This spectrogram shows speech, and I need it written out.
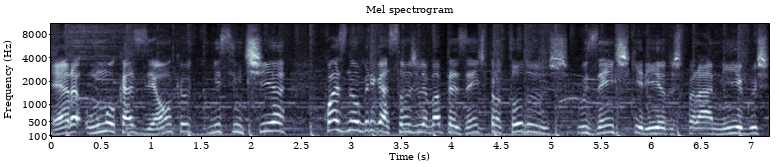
era uma ocasião que eu me sentia quase na obrigação de levar presente para todos os entes queridos, para amigos,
